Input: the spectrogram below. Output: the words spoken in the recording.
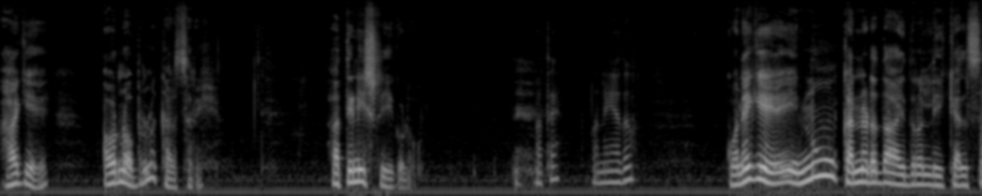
ಹಾಗೆ ಅವ್ರನ್ನ ಒಬ್ಬರನ್ನ ಕರೆಸರಿ. ಆ ತಿಣಿ ಶ್ರೀಗಳು. ಮತ್ತೆ ಕೊನೆಯದು? ಕೊನೆಗೆ ಇನ್ನೂ ಕನ್ನಡದ ಇದರಲ್ಲಿ ಕೆಲಸ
